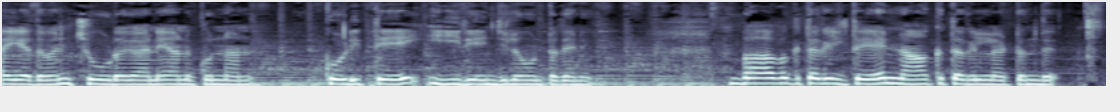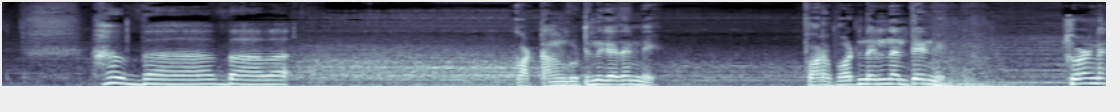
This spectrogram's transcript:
ఆ యదవని చూడగానే అనుకున్నాను. కొడితే ఈ రేంజ్లో ఉంటదని. బావకి తగిలితే నాకు తగిలినట్టుంది. అబ్బా బావా. కొట్టాలని కుట్టింది కదండి. పొరపాటు నెల్లింది అంతే అండి. చూడండి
